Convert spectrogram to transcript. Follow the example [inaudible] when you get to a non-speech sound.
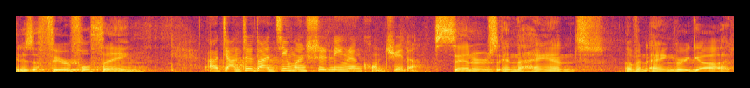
It is a fearful thing, 啊、讲这段经文是令人恐惧的。 sinners in the hands of an angry God.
